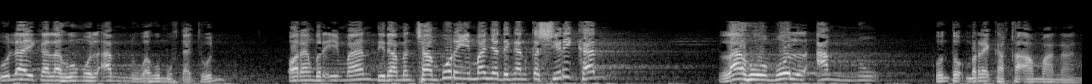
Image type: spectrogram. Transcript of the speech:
Ulaika lahumul amnu wa hum muhtadun. Orang beriman tidak mencampuri imannya dengan kesyirikan. Lahumul amnu. Untuk mereka keamanan.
